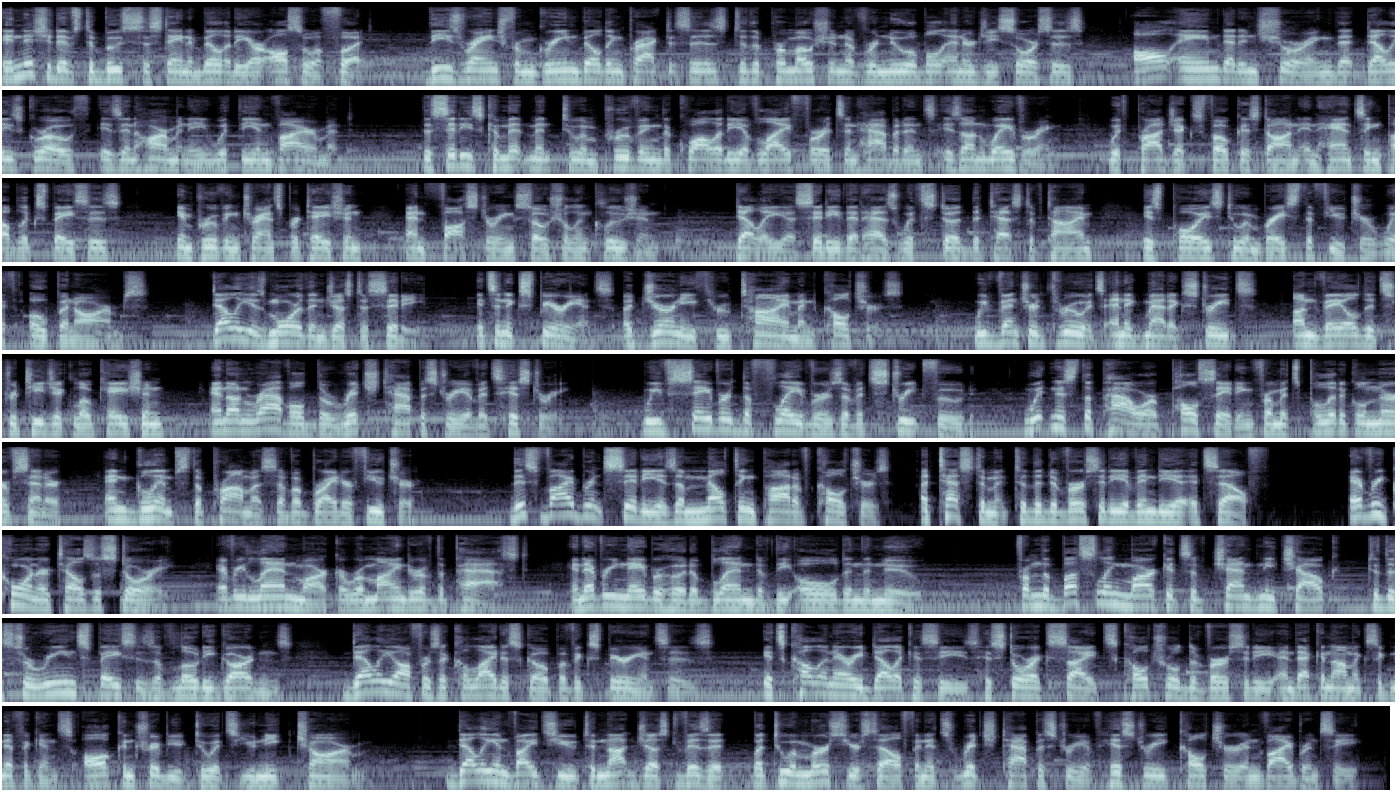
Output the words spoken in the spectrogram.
Initiatives to boost sustainability are also afoot. These range from green building practices to the promotion of renewable energy sources, all aimed at ensuring that Delhi's growth is in harmony with the environment. The city's commitment to improving the quality of life for its inhabitants is unwavering, with projects focused on enhancing public spaces, improving transportation, and fostering social inclusion. Delhi, a city that has withstood the test of time, is poised to embrace the future with open arms. Delhi is more than just a city. It's an experience, a journey through time and cultures. We've ventured through its enigmatic streets, unveiled its strategic location, and unraveled the rich tapestry of its history. We've savored the flavors of its street food, witnessed the power pulsating from its political nerve center, and glimpsed the promise of a brighter future. This vibrant city is a melting pot of cultures, a testament to the diversity of India itself. Every corner tells a story, every landmark a reminder of the past, and every neighborhood a blend of the old and the new. From the bustling markets of Chandni Chowk to the serene spaces of Lodi Gardens, Delhi offers a kaleidoscope of experiences. Its culinary delicacies, historic sites, cultural diversity and economic significance all contribute to its unique charm. Delhi invites you to not just visit, but to immerse yourself in its rich tapestry of history, culture and vibrancy.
